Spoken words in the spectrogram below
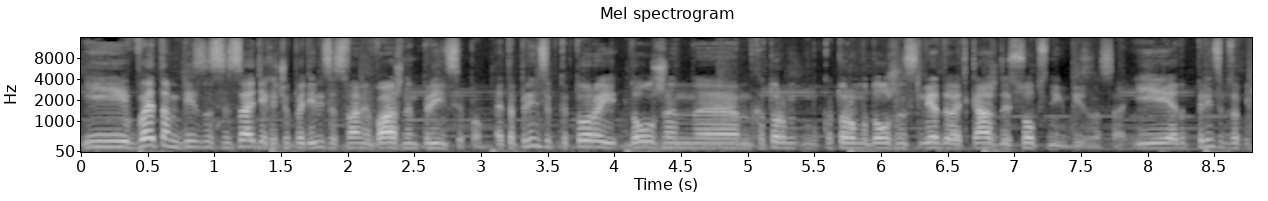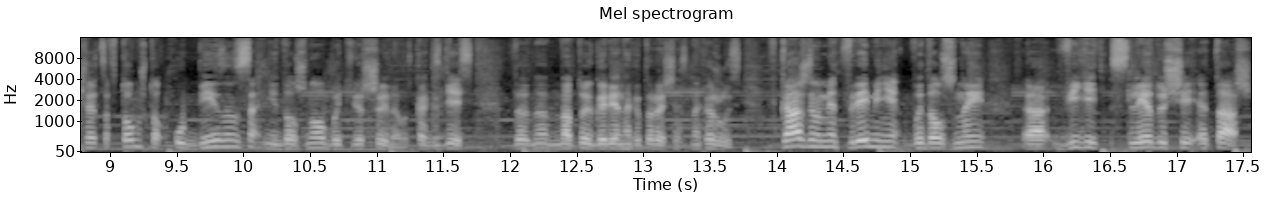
И в этом бизнес-инсайте я хочу поделиться с вами важным принципом. Это принцип, который должен, э, которым, которому должен следовать каждый собственник бизнеса. И этот принцип заключается в том, что у бизнеса не должно быть вершины. Вот как здесь, на, на той горе, на которой я сейчас нахожусь. В каждый момент времени вы должны э, видеть следующий этаж.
